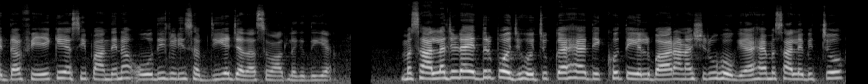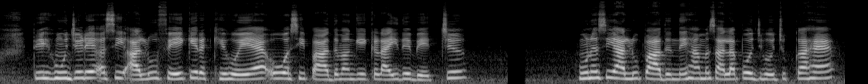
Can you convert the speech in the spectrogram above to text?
ਇਦਾਂ ਫੇਹ ਕੇ ਅਸੀਂ ਪਾਉਂਦੇ ਨਾ, ਉਹਦੀ ਜਿਹੜੀ ਸਬਜ਼ੀ ਹੈ ਜ਼ਿਆਦਾ ਸਵਾਦ ਲੱਗਦੀ ਹੈ। ਮਸਾਲਾ ਜਿਹੜਾ ਇੱਧਰ ਭੁੱਜ ਹੋ ਚੁੱਕਾ ਹੈ, ਦੇਖੋ ਤੇਲ ਬਾਹਰ ਆਣਾ ਸ਼ੁਰੂ ਹੋ ਗਿਆ ਹੈ ਮਸਾਲੇ ਵਿੱਚੋਂ ਤੇ ਹੁਣ ਜਿਹੜੇ ਅਸੀਂ ਆਲੂ ਫੇ ਕੇ ਰੱਖੇ ਹੋਏ ਆ, ਉਹ ਅਸੀਂ ਪਾ ਦੇਵਾਂਗੇ ਕੜਾਈ ਦੇ ਵਿੱਚ। ਹੁਣ ਅਸੀਂ ਆਲੂ ਪਾ ਦਿੰਦੇ ਹਾਂ, ਮਸਾਲਾ ਭੁੱਜ ਹੋ ਚੁੱਕਾ ਹੈ।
